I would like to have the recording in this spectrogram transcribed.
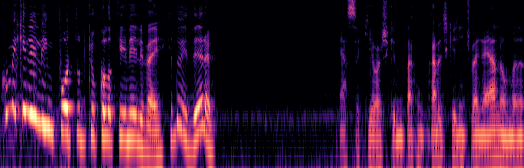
Como é que ele limpou tudo que eu coloquei nele, velho? Que doideira! Essa aqui eu acho que não tá com cara de que a gente vai ganhar, não, mano.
